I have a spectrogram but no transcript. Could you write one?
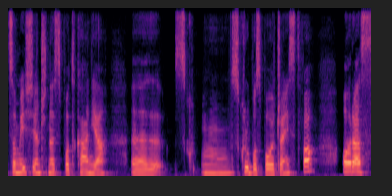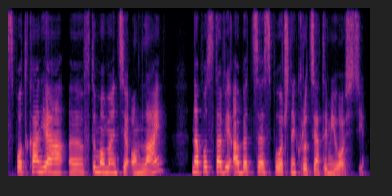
comiesięczne spotkania z, mm, z klubu społeczeństwa oraz spotkania w tym momencie online na podstawie ABC Społecznej Krucjaty Miłości.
